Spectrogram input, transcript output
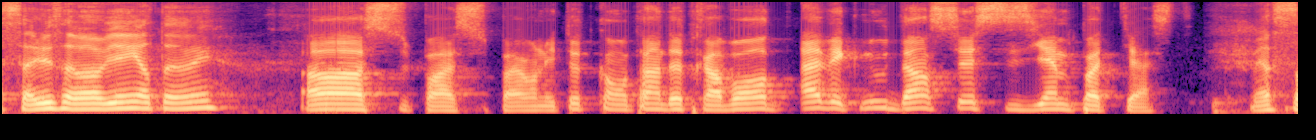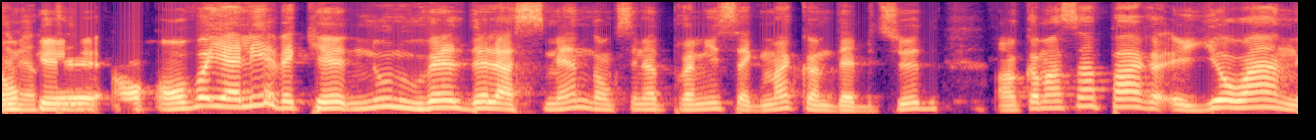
salut, ça va bien, Antonin? Ah, super, super. On est tous contents de te revoir avec nous dans ce sixième podcast. Merci. Donc, euh, on, va y aller avec euh, nos nouvelles de la semaine. Donc, c'est notre premier segment, comme d'habitude. En commençant par euh, Johan,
